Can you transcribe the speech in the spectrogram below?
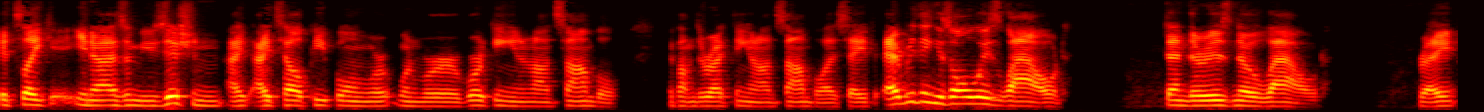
It's like you know, as a musician, I, I tell people when we're when we're working in an ensemble, if I'm directing an ensemble, I say if everything is always loud, then there is no loud, right?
